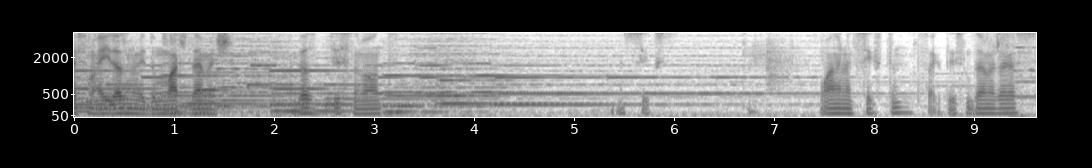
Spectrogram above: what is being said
Guess my E doesn't really do much damage. It does decent amount. Six. 116. It's like decent damage, I guess.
